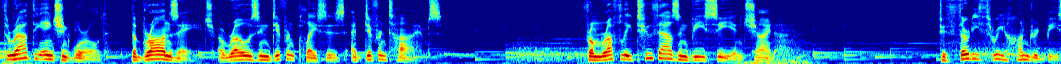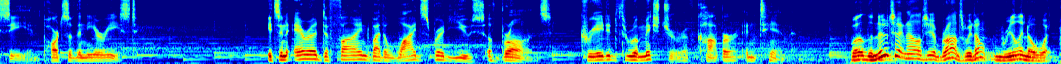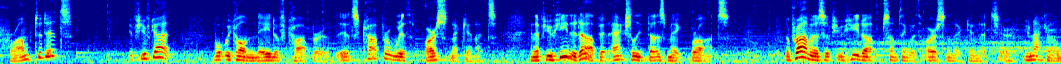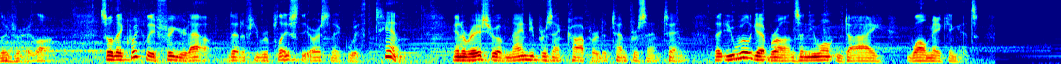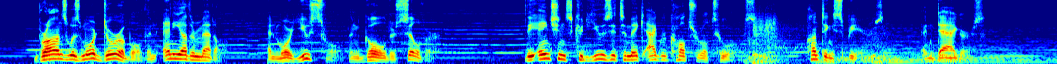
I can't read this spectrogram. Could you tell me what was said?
Throughout the ancient world, the Bronze Age arose in different places at different times. From roughly 2000 BC in China to 3300 BC in parts of the Near East. It's an era defined by the widespread use of bronze, created through a mixture of copper and tin. Well, the new technology of bronze, we don't really know what prompted it. If you've got what we call native copper, it's copper with arsenic in it. And if you heat it up, it actually does make bronze. The problem is if you heat up something with arsenic in it, you're, you're not going to live very long. So they quickly figured out that if you replace the arsenic with tin, in a ratio of 90% copper to 10% tin, that you will get bronze and you won't die while making it. Bronze was more durable than any other metal and more useful than gold or silver. The ancients could use it to make agricultural tools, hunting spears, and daggers.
